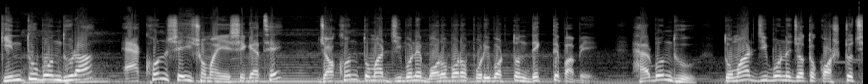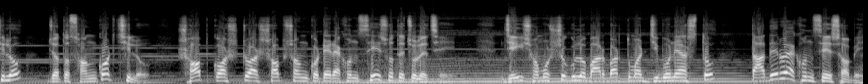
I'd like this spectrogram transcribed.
কিন্তু বন্ধুরা, এখন সেই সময় এসে গেছে, যখন তোমার জীবনে বড় বড় পরিবর্তন দেখতে পাবে। হ্যাঁ বন্ধু, তোমার জীবনে যত কষ্ট ছিল, যত সংকট ছিল, সব কষ্ট আর সব সংকটের এখন শেষ হতে চলেছে। যেই সমস্যাগুলো বারবার তোমার জীবনে আসতো তাদেরও এখন শেষ হবে।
